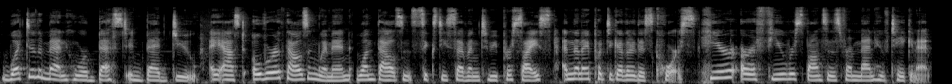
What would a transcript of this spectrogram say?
what do the men who are best in bed do? I asked over a thousand women, 1,067 to be precise, and then I put together this course. Here are a few responses from men who've taken it.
